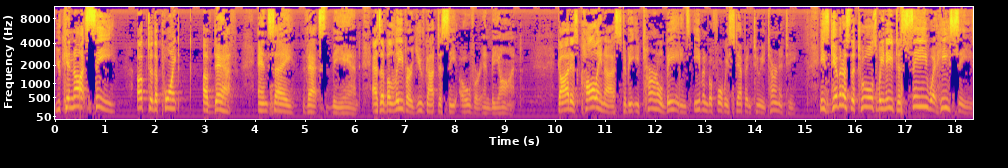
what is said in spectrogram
You cannot see up to the point of death and say, that's the end. As a believer, you've got to see over and beyond. God is calling us to be eternal beings even before we step into eternity. He's given us the tools we need to see what He sees.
